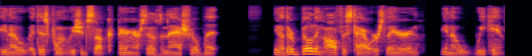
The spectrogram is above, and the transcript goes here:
you know, at this point we should stop comparing ourselves to Nashville, but, you know, they're building office towers there and, you know, we can't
